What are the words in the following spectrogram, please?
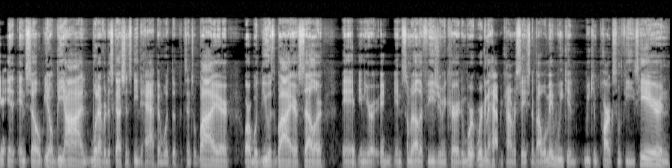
and, and, so, you know, beyond whatever discussions need to happen with the potential buyer or with you as the buyer, seller, and, and your and, and some of the other fees you've incurred, and we're we're going to have a conversation about well, maybe we could we can park some fees here, and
